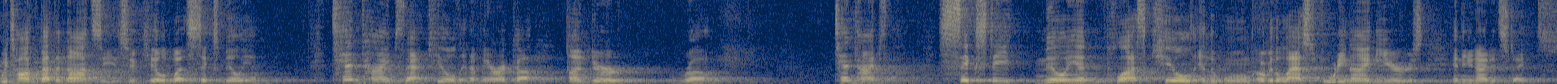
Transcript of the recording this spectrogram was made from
we talk about the Nazis who killed, what, 6 million? 10 times that killed in America under Roe. 10 times that. 60 million plus killed in the womb over the last 49 years in the United States.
